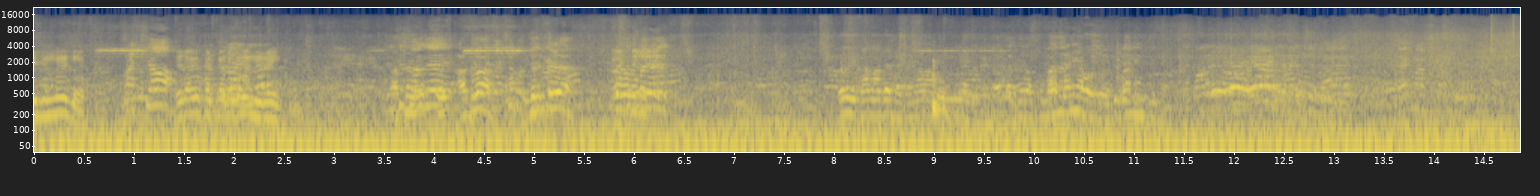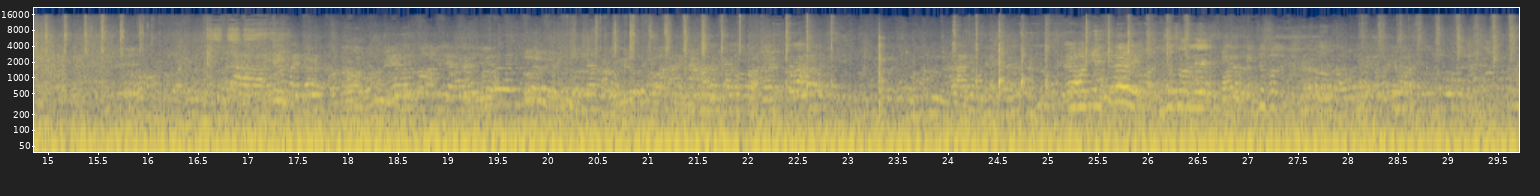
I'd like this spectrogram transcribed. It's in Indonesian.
এই জন্যই তো এর আগে ফটকাটাগুলো নিয়ে নেই Yo solo, yo solo.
